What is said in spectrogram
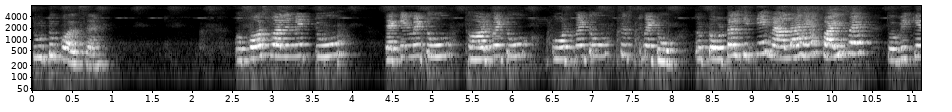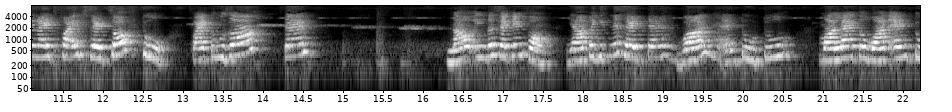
टू टू पर्ल्स हैं। तो फ़र्स्ट वाले में टू, सेकेंड में टू, थर्ड में टू, फोर्थ में टू, फिफ्थ में टू। तो टोटल कितनी माला है? फाइव है। तो we can write five sets of two five two ten now in the second form यहाँ पे कितने सेट है? वन एंड टू टू माला है तो one and two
